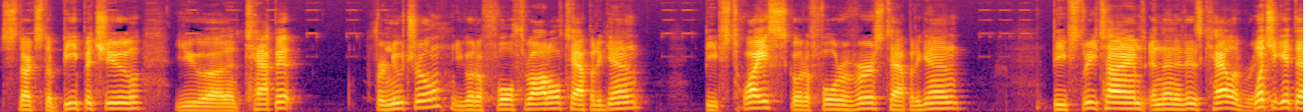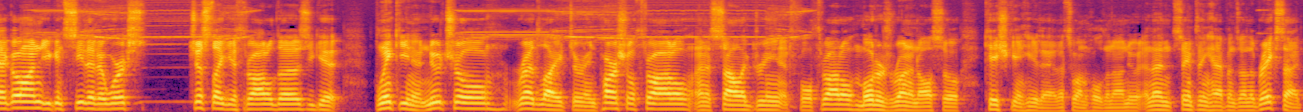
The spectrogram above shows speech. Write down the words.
starts to beep at you, you uh, tap it for neutral, you go to full throttle, tap it again, beeps twice, go to full reverse, tap it again, beeps three times, and then it is calibrated. Once you get that going, you can see that it works just like your throttle does. You get blinking at neutral, red light during partial throttle, and a solid green at full throttle. Motor's running also, in case you can't hear that. That's why I'm holding on to it. And then same thing happens on the brake side.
